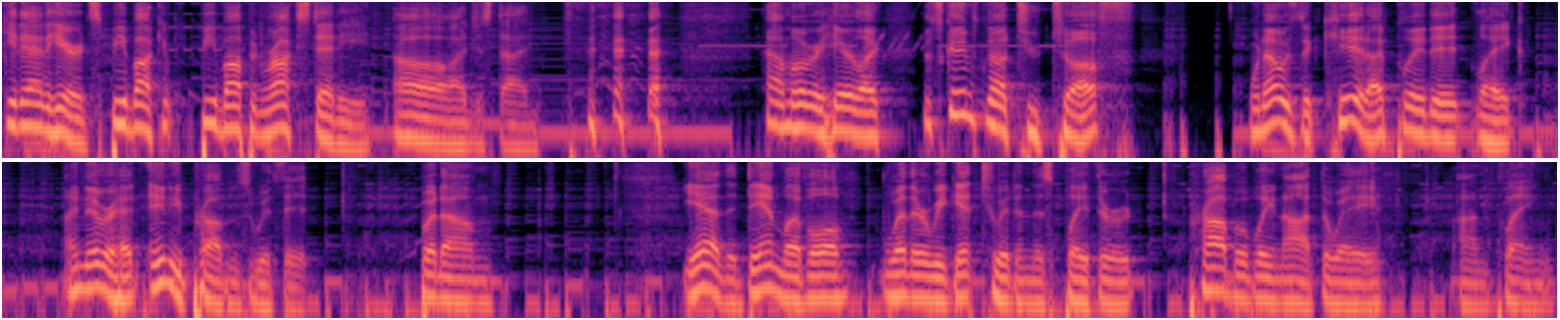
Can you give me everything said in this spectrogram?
get out of here. It's Bebop, Bebop and Rocksteady. Oh, I just died. I'm over here like, this game's not too tough. When I was a kid, I played it like, I never had any problems with it. But, um, yeah, the dam level, whether we get to it in this playthrough, probably not the way I'm playing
